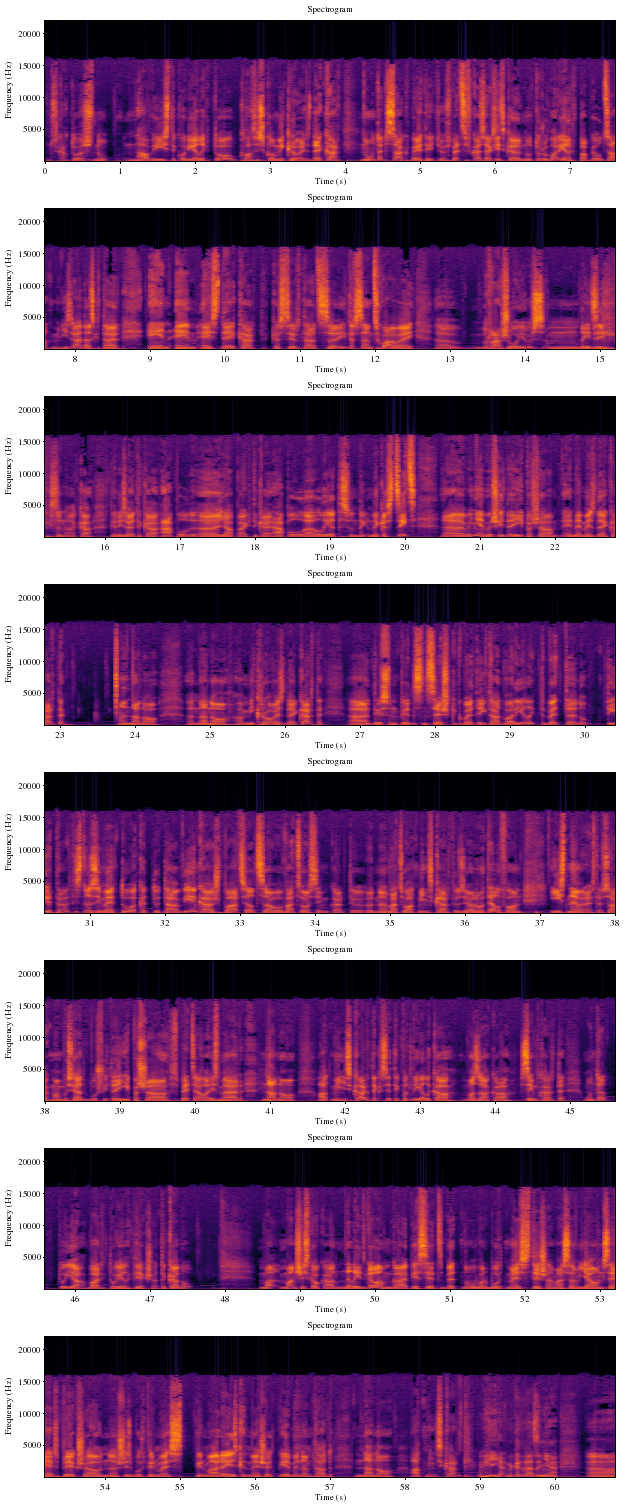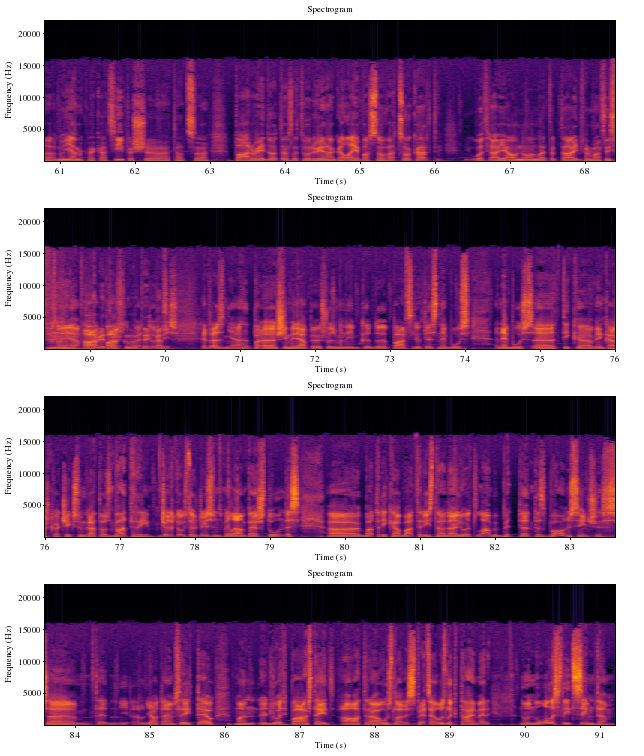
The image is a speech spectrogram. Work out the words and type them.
skatos, nu, nav īsti, kur ielikt to klasisko micro SD karti. Nu, tad es sāku pētīt, jo specifikācijā rakstīts, ka nu, tur var ielikt papildus atmiņu. Izrādās, ka tā ir NMSD karte, kas ir tāds uh, interesants Huawei uh, ražojums. Mm, līdzīgi sanāk, kā gan izvēlēt, kā Apple, uh, jāpērk tikai Apple uh, lietas un ne, nekas cits. Uh, viņiem ir šī īpašā NMSD karte Nano, nano mikro SD karte, 256 gigabaitīgu tādu var ielikt, bet nu, tīri praktiski nozīmē to, ka tu tā vienkārši pārcelt savu veco simkarti, veco atmiņas karti uz jauno telefonu īsti nevarēs. Tev sākumā būs jādabū šī īpašā speciālā izmēra nano atmiņas karte, kas ir tikpat liela kā mazākā simkarte, un tad tu jā, vari to ielikt iekšā. Tā kā, nu, man, man šis kaut kā nelīdz galam gāja pie sirds, bet nu, varbūt mēs tiešām esam jaunas ēras priekšā, un šis būs pirmais, pirmā reize, kad mēs šeit pieminam tādu nano atmiņas karti. Jā, nu katrā ziņā uh, nu, jāmeklē kāds īpašs uh, tāds, uh, pārveidotājs, lai tu varētu vienā galā iebāzt savu veco karti, otrā jauno, un lai tur tā informācijas nu, jā, pār, pārkopēt. Katrā ziņā šim ir jāpievērš uzmanība, kad pārceļoties nebūs, nebūs uh, tik vienkārši kā čiks un gatavs baterija. 4200 200 mAh. Uh, baterija kā baterija strādā ļoti labi, bet uh, tas bonusiņš, uh, jautājums arī tev, man ļoti pārsteidz ātrā uzlāde. Es speciāli uzliku timeri no 0 līdz 100.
